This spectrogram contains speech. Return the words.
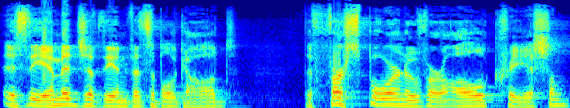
is the image of the invisible God, the firstborn over all creation.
